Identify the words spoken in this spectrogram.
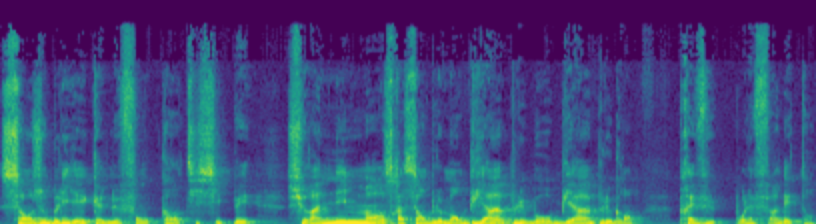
sans oublier qu'elles ne font qu'anticiper sur un immense rassemblement bien plus beau, bien plus grand, prévu pour la fin des temps.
